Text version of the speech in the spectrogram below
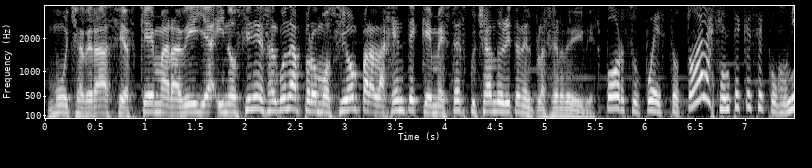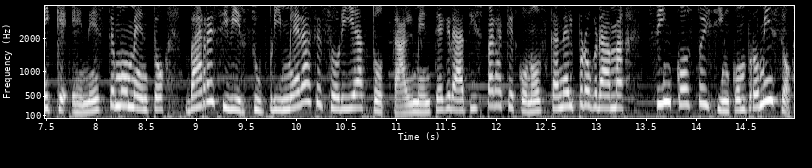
Muchas gracias, qué maravilla. ¿Y nos tienes alguna promoción para la gente que me está escuchando ahorita en el placer de vivir? Por supuesto, toda la gente que se comunique en este momento va a recibir su primera asesoría totalmente gratis para que conozcan el programa sin costo y sin compromiso.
